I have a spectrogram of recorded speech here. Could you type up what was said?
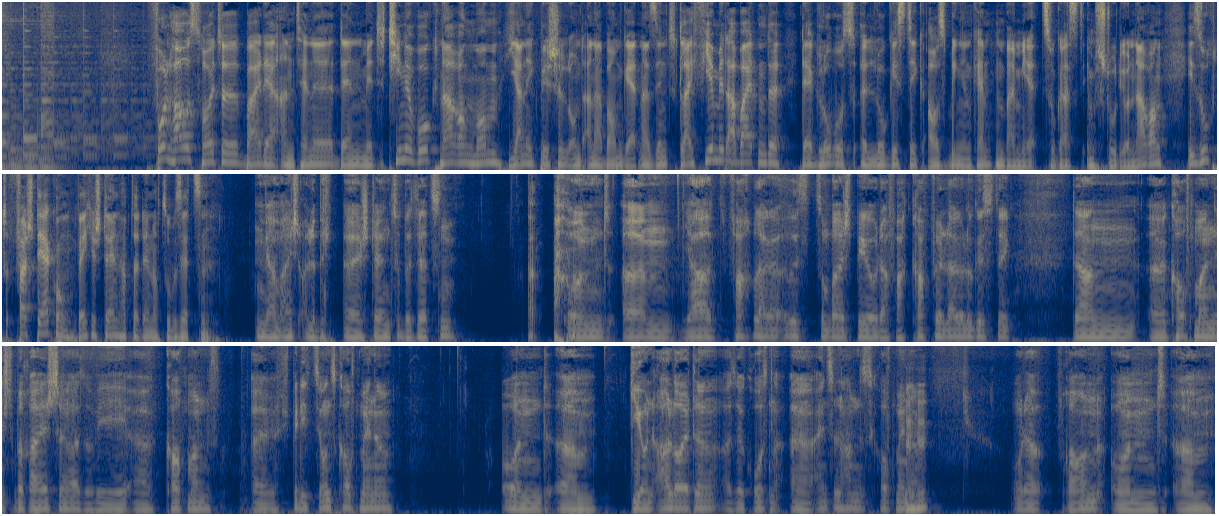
Full House heute bei der Antenne, denn mit Tine Wog, Narong Mom, Yannick Bischel und Anna Baumgärtner sind gleich vier Mitarbeitende der Globus Logistik aus Bingen-Kempten bei mir zu Gast im Studio. Narong, ihr sucht Verstärkung. Welche Stellen habt ihr denn noch zu besetzen? Wir haben eigentlich alle äh, Stellen zu besetzen. Und ähm, ja, Fachlager ist zum Beispiel oder Fachkraft für Lagerlogistik. Dann äh, kaufmännische Bereiche, also wie äh, Kaufmann, äh, Speditionskaufmänner und ähm, G&A-Leute, also großen äh, Einzelhandelskaufmänner oder Frauen und ähm,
